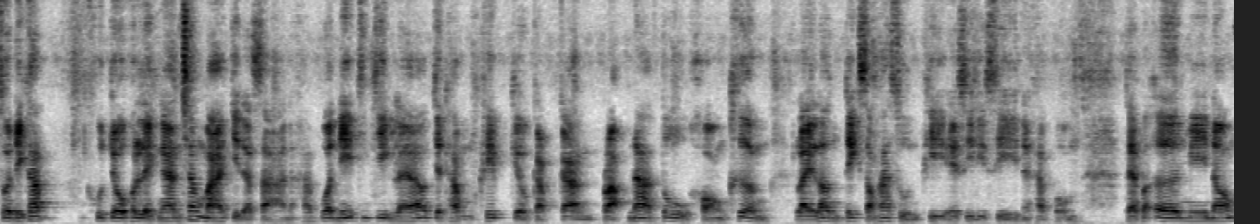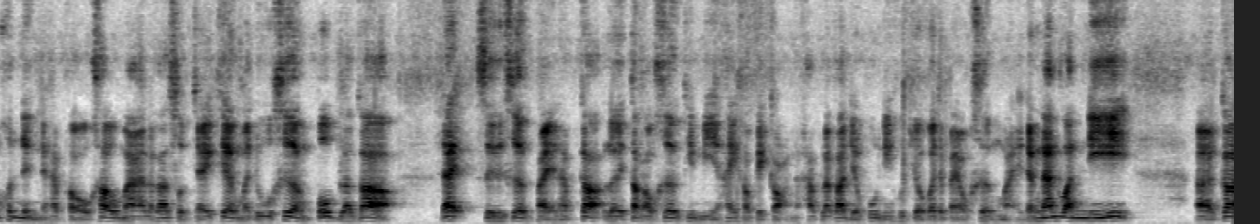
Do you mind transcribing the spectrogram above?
สวัสดีครับครูโจคนเหล็กงานช่างไม้จิตอาสานะครับ วันนี้จริงๆแล้วจะทำคลิปเกี่ยวกับการปรับหน้าตู้ของเครื่องไลลอนติ๊ก 250p ACDC นะครับผม แต่ประเอิญมีน้องคนหนึ่งนะครับ เขาเข้ามาแล้วก็สนใจเครื่องมาดูเครื่องปุ๊บ แล้วก็ได้ซื้อเครื่องไปนะครับ ก็เลยต้องเอาเครื่องที่มีให้เขาไปก่อนนะครับ แล้วก็เดี๋ยวพรุ่งนี้ครูโจก็จะไปเอาเครื่องใหม่ ดังนั้นวันนี้ก็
